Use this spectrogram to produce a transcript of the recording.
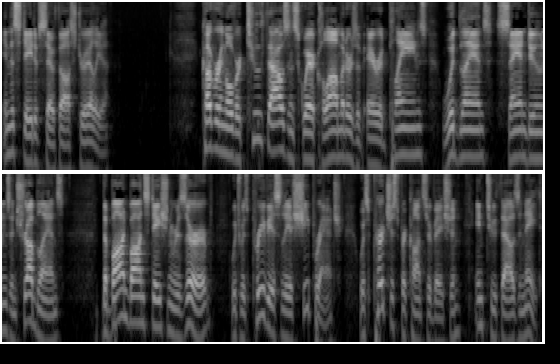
in the state of South Australia. Covering over 2,000 square kilometers of arid plains, woodlands, sand dunes, and shrublands, the Bon Bon Station Reserve, which was previously a sheep ranch, was purchased for conservation in 2008.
